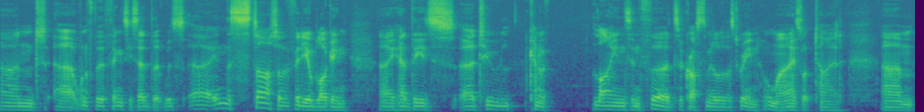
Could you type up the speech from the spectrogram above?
and uh, one of the things he said that was uh, in the start of video blogging, uh, he had these uh, two kind of lines in thirds across the middle of the screen. Oh, my eyes look tired. Um,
